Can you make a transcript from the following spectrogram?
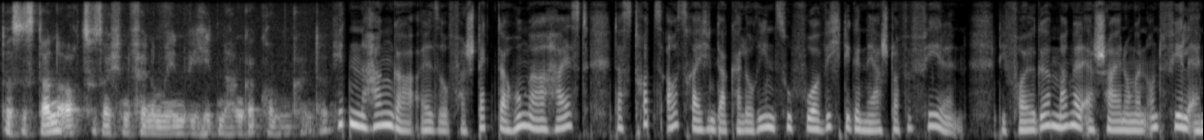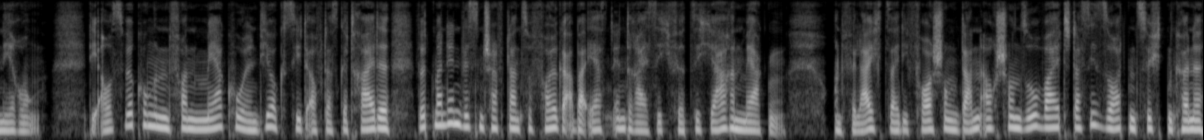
dass es dann auch zu solchen Phänomenen wie Hidden Hunger kommen könnte. Hidden Hunger, also versteckter Hunger, heißt, dass trotz ausreichender Kalorienzufuhr wichtige Nährstoffe fehlen. Die Folge Mangelerscheinungen und Fehlernährung. Die Auswirkungen von mehr Kohlendioxid auf das Getreide wird man den Wissenschaftlern zufolge aber erst in 30, 40 Jahren merken. Und vielleicht sei die Forschung dann auch schon so weit, dass sie Sorten züchten könne,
